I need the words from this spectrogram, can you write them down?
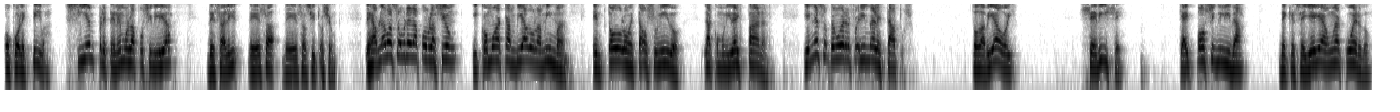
o colectiva. Siempre tenemos la posibilidad de salir de esa, de esa situación. Les hablaba sobre la población y cómo ha cambiado la misma en todos los Estados Unidos, la comunidad hispana. Y en eso tengo que referirme al estatus. Todavía hoy se dice que hay posibilidad de que se llegue a un acuerdo.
